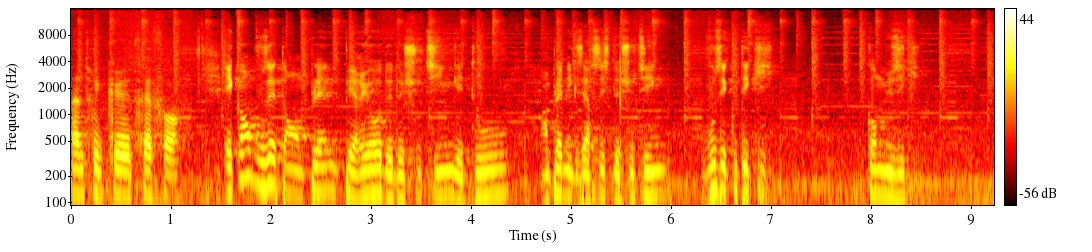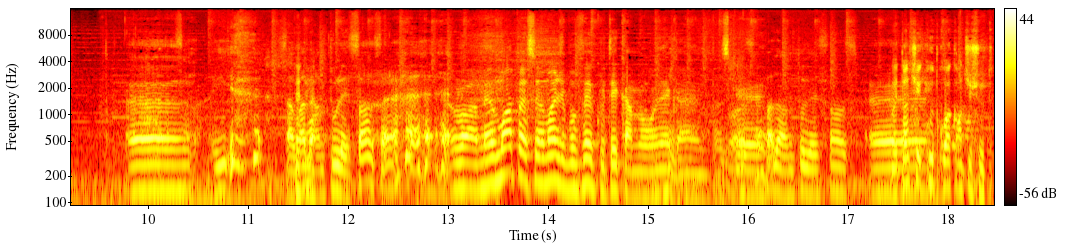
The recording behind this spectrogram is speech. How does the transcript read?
un truc euh, très fort. Et quand vous êtes en pleine période de shooting et tout, en plein exercice de shooting, vous écoutez qui comme musique? Euh, ça va dans tous les sens. Hein. ouais, mais moi personnellement, je préfère écouter camerounais quand même parce Ouais, que ça va dans tous les sens. euh, Ouais, Toi, tu écoutes quoi quand tu shootes?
